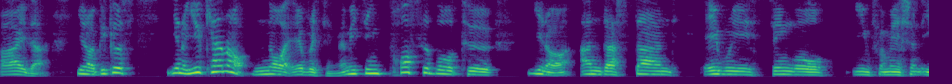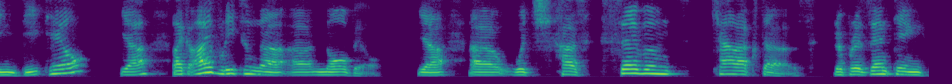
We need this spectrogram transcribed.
either, you know, because you know you cannot know everything. I mean, it's impossible to you know understand every single information in detail. Yeah, like I've written a, a novel, yeah, uh, which has seven characters representing,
